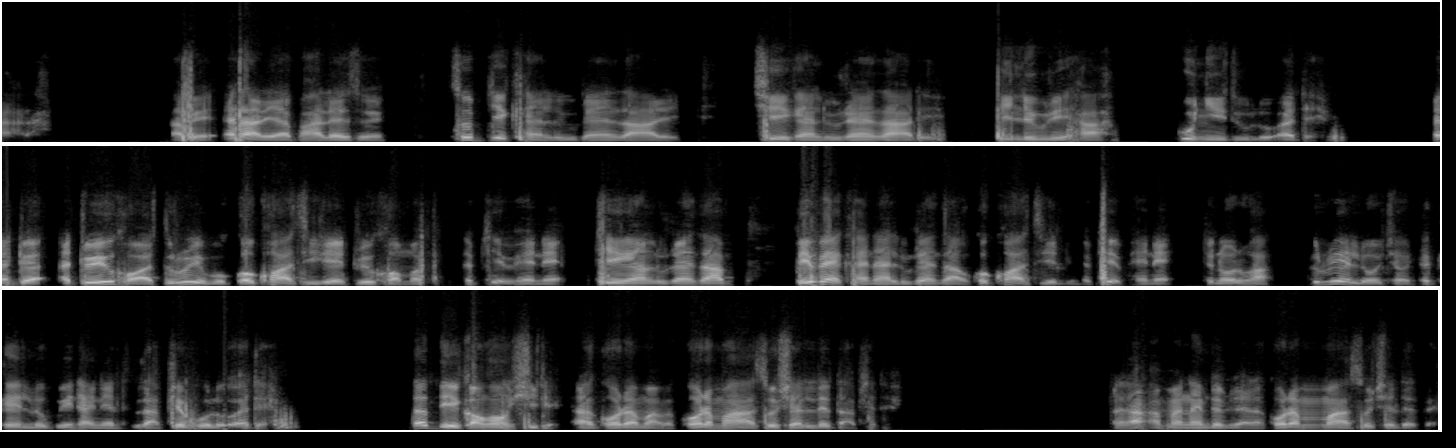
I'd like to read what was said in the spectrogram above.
တာဒါပဲအဲ့ဒါတွေကဘာလဲဆိုရင်စုပ်ပစ်ခံလူတန်းစားတွေအခြေခံလူတန်းစားတွေဒီလူတွေဟာကုညီသူလိုအပ်တယ်အဲ့အတွက်အတွေးခေါ်သူတို့တွေကိုကောက်ခွာစီးတဲ့အတွေးခေါ်မဖြစ်ဖဲနဲ့အခြေခံလူတန်းစားဘေးဘက်ခံတဲ့လူတန်းစားကိုကောက်ခွာစီးတဲ့လူမဖြစ်ဖဲနဲ့ကျွန်တော်တို့ဟာသူတို့ရဲ့လိုချက်တကယ်လုပ်ပေးနိုင်တဲ့လူသားဖြစ်ဖို့လိုအပ်တယ်တက်တည်ကောင်းကောင်းရှိတယ်အဲ့ဂေါရမပဲဂေါရမက social lit တာဖြစ်တယ်အဲ့အမှန်တမ်းပြောပြတယ်ဂေါရမက social lit ပဲ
